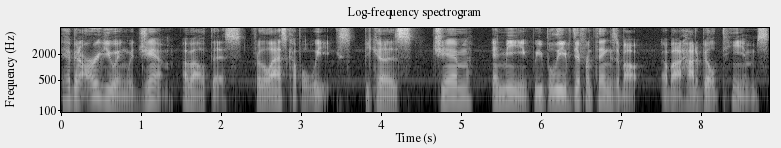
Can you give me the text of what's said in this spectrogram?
have been arguing with Jim about this for the last couple weeks because Jim and me we believe different things about about how to build teams.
